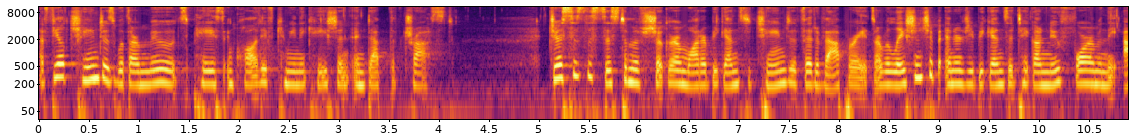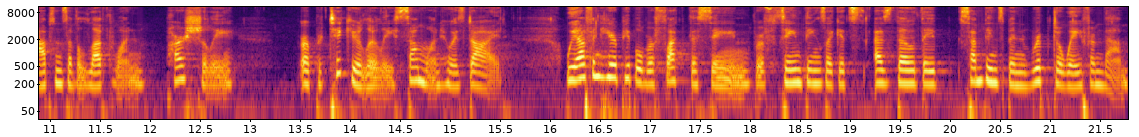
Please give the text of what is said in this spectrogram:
A field changes with our moods, pace, and quality of communication and depth of trust. Just as the system of sugar and water begins to change if it evaporates, our relationship energy begins to take on new form in the absence of a loved one, partially or particularly someone who has died. We often hear people reflect this saying, saying things like it's as though they something's been ripped away from them,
